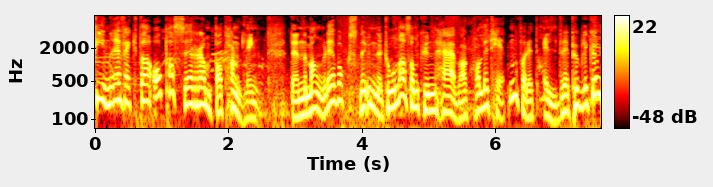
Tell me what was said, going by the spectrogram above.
fine effekter og passe rampete handling. Den mangler voksne undertoner som kun hever kvaliteten for et eldre publikum,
